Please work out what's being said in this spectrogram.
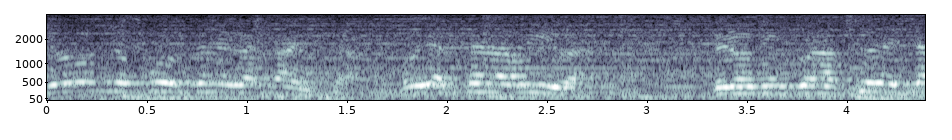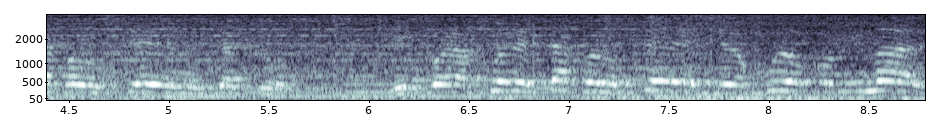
Yo no puedo estar en la cancha, voy a estar arriba, pero mi corazón está con ustedes, muchachos. Mi corazón está con ustedes, te lo juro por mi madre.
